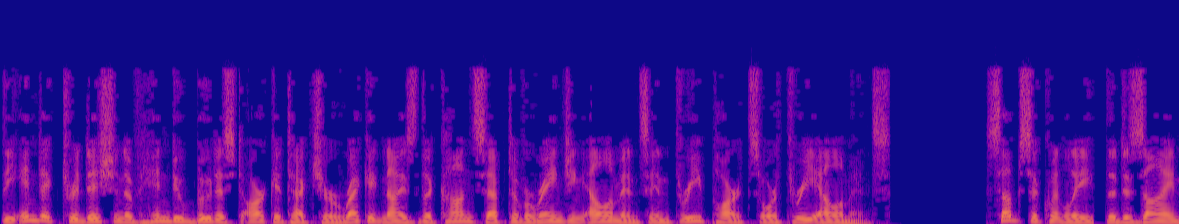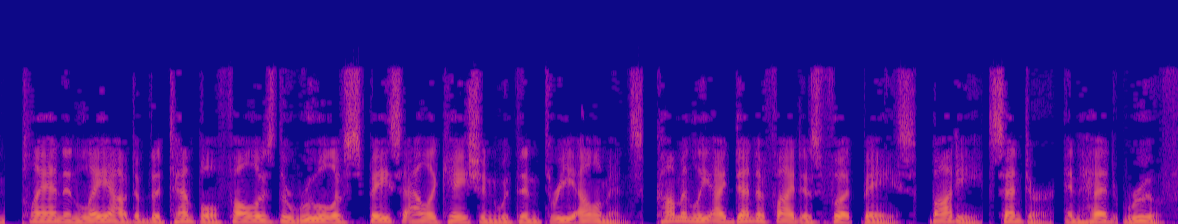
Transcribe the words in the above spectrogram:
The Indic tradition of Hindu-Buddhist architecture recognize the concept of arranging elements in three parts or three elements. Subsequently, the design, plan and layout of the temple follows the rule of space allocation within three elements, commonly identified as foot base, body center, and head roof.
